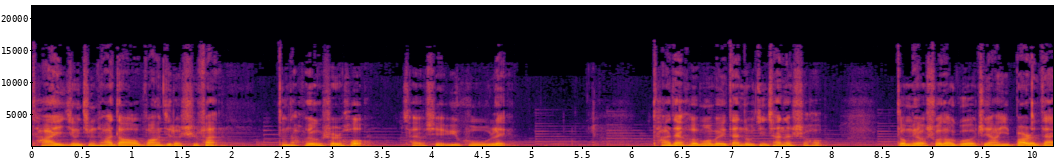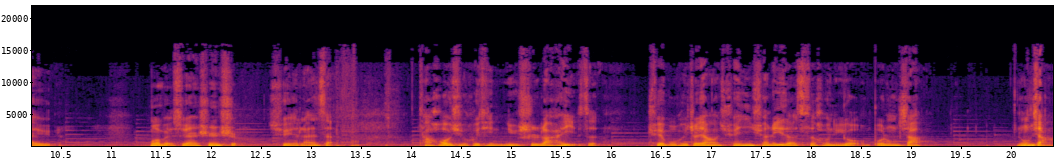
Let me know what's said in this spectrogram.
他已经惊诧到忘记了吃饭，等他回过神后，才有些欲哭无泪。他在和莫北单独进餐的时候，都没有受到过这样一半的待遇。莫北虽然绅士，却也懒散。他或许会替女士拉开椅子，却不会这样全心全力的伺候女友剥龙虾。龙虾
